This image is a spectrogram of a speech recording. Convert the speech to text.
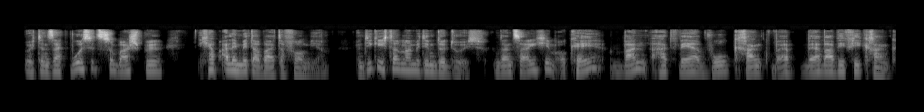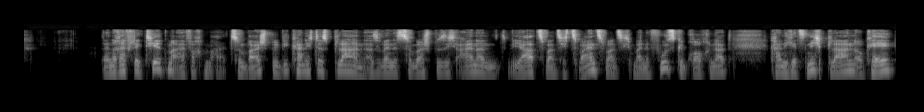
wo ich dann sage, wo ist jetzt zum Beispiel, ich habe alle Mitarbeiter vor mir und die gehe ich dann mal mit ihm da durch. Und dann zeige ich ihm, okay, wann hat wer wo krank, wer, wer war wie viel krank. Dann reflektiert man einfach mal. Zum Beispiel, wie kann ich das planen? Also wenn jetzt zum Beispiel sich einer im Jahr 2022 meinen Fuß gebrochen hat, kann ich jetzt nicht planen, okay,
